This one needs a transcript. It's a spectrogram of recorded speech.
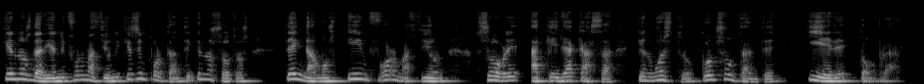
que nos darían información y que es importante que nosotros tengamos información sobre aquella casa que nuestro consultante quiere comprar.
